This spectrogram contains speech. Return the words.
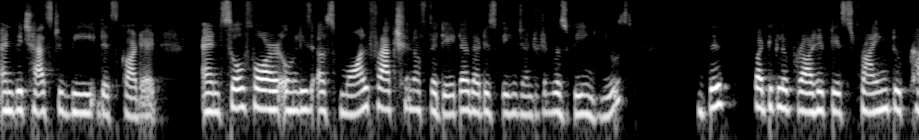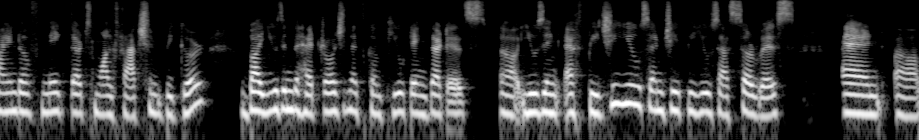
and which has to be discarded. And so far, only a small fraction of the data that is being generated was being used. This particular project is trying to kind of make that small fraction bigger by using the heterogeneous computing that is uh, using FPGAs and GPUs as service and uh,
